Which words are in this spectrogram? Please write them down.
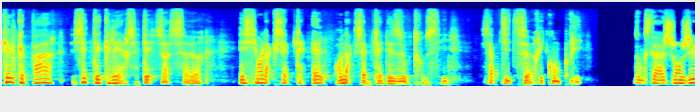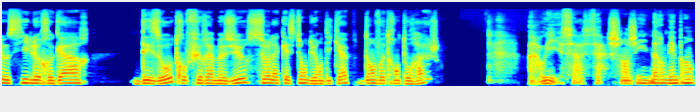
Quelque part, c'était clair, c'était sa sœur. Et si on l'acceptait, elle, on acceptait les autres aussi, sa petite sœur y compris. Donc ça a changé aussi le regard des autres au fur et à mesure sur la question du handicap dans votre entourage? Ah oui, ça, ça a changé énormément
